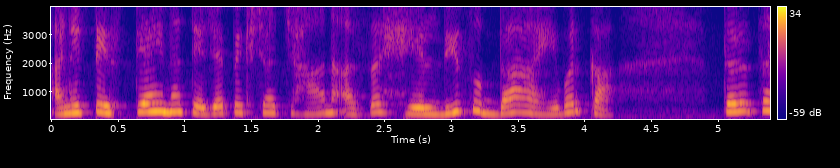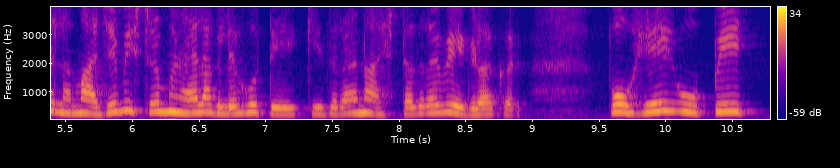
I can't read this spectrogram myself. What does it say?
आणि टेस्टी आहे ना त्याच्यापेक्षा छान असं हेल्दीसुद्धा आहे बरं का. तर चला माझे मिस्टर म्हणायला लागले होते की जरा नाश्ता जरा वेगळा कर. पोहे उपीट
